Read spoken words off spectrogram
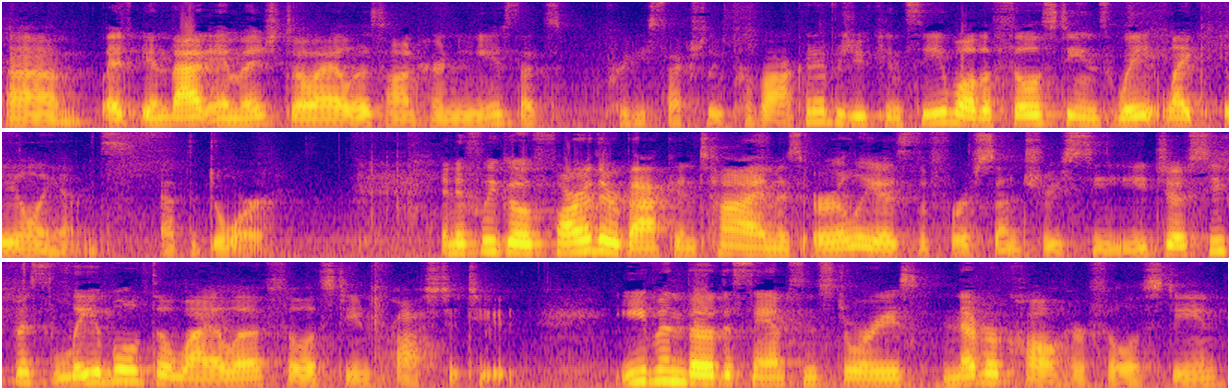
Um, but in that image, Delilah is on her knees. That's pretty sexually provocative, as you can see, while the Philistines wait like aliens at the door. And if we go farther back in time, as early as the first century CE, Josephus labeled Delilah a Philistine prostitute even though the Samson stories never call her Philistine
